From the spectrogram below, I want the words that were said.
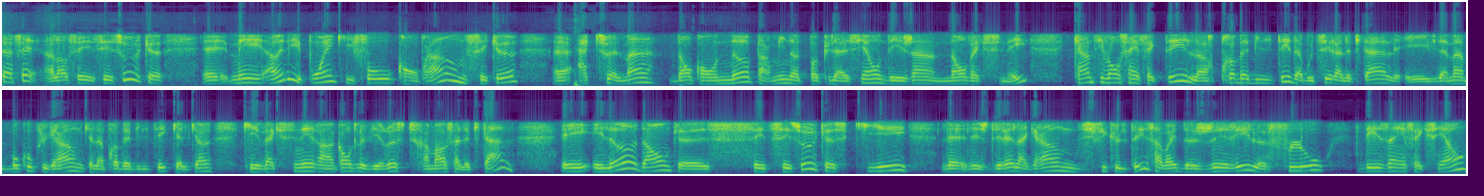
à fait. Alors c'est sûr que, euh, mais un des points qu'il faut comprendre, c'est que euh, actuellement, donc on a parmi notre population des gens non vaccinés. Quand ils vont s'infecter, leur probabilité d'aboutir à l'hôpital est évidemment beaucoup plus grande que la probabilité que quelqu'un qui est vacciné rencontre le virus puis se ramasse à l'hôpital. Et, là, donc, euh, c'est sûr que ce qui est, le, je dirais, la grande difficulté, ça va être de gérer le flot des infections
